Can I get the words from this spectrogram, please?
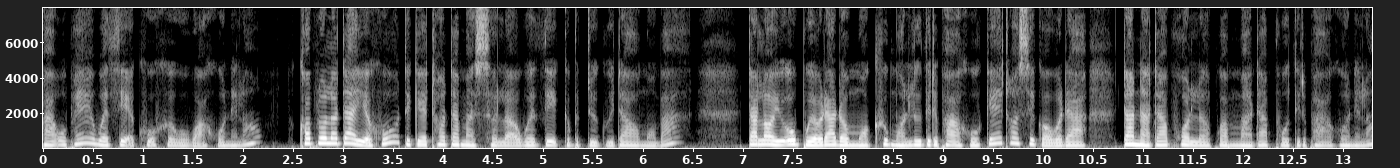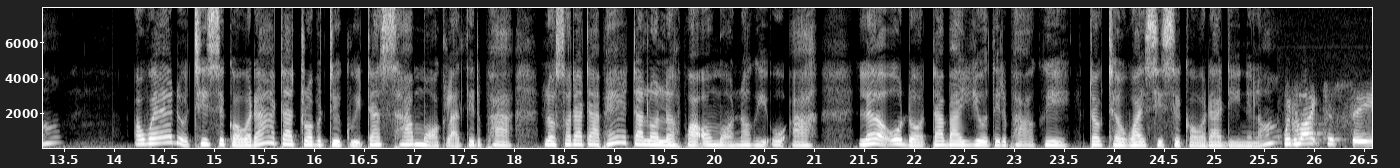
ဖာအဖဲဝဲသိအခုခဝဝခိုနေလောခေါပလိုလတရခုတကယ်ထောတမဆလအဝဲသိကပတူကွီတာအမောပါတလော်ယူပွေရတော့မခုမလူတိဖာခုကဲထောစစ်ကောဝဒတာနာတာဖောလပွာမာတာဖိုတိဖာခိုနေလော အဝဲဒိုချီစစ်ကောဝဒတာဒရဘတူကွီတဆာမောကလာတိတဖာလောစောဒတာဖဲတလောလပွာအမောနော်ဂီအိုအားလဲအိုဒတဘယိုတိတဖာခေဒေါက်တာဝိုက်စီစစ်ကောဝဒဒီနေလော We'd like to see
